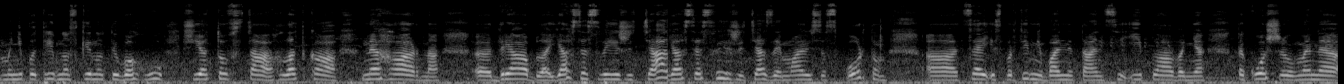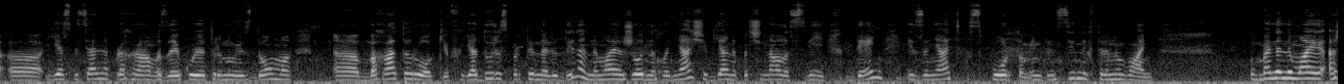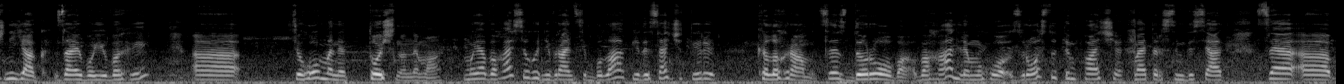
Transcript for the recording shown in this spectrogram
Мені потрібно скинути вагу, що я товста, гладка, негарна, е, дрябла. Я все своє життя, я все своє життя займаюся спортом. Е, Це і спортивні бальні танці, і плавання. Також у мене е, є спеціальна програма, за якою я тренуюсь вдома багато років. Я дуже спортивна людина. Немає жодного дня, щоб я не починала свій день із занять спортом, інтенсивних тренувань. У мене немає аж ніяк зайвої ваги. А, Цього в мене точно нема. Моя вага сьогодні вранці була 54 кілограми. Це здорова вага для мого зросту, тим паче метр сімдесят. Це е,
